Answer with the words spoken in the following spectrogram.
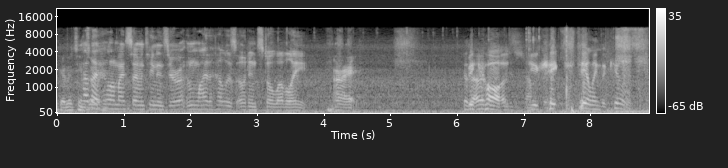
Okay, the team's How the over. hell am I 17 and zero? And why the hell is Odin still level 8? Alright. because you keep stealing the kills.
